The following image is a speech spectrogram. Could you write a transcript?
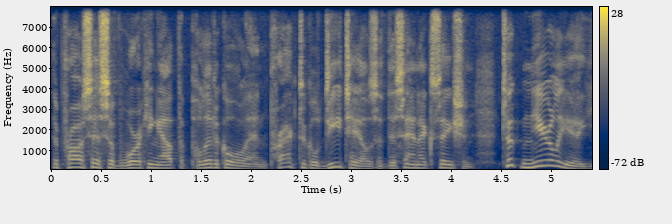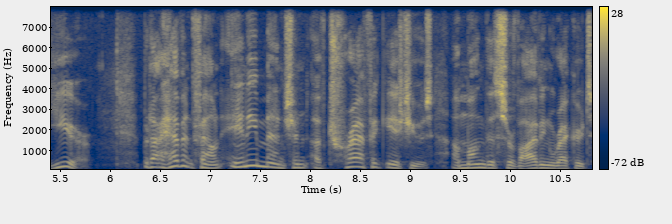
The process of working out the political and practical details of this annexation took nearly a year, but I haven't found any mention of traffic issues among the surviving records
